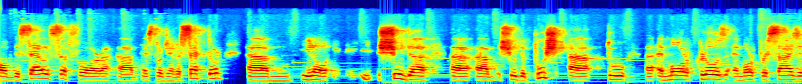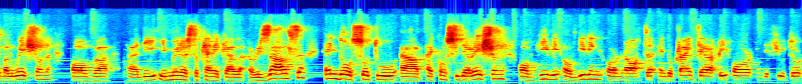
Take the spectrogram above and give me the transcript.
of the cells for uh, estrogen receptor, um, you know, should uh, uh, um, should push uh, to a more close and more precise evaluation of the immunohistochemical results and also to a consideration of giving of giving or not endocrine therapy or in the future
